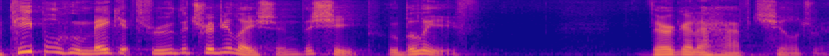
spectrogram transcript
the people who make it through the tribulation, the sheep who believe, they're going to have children.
